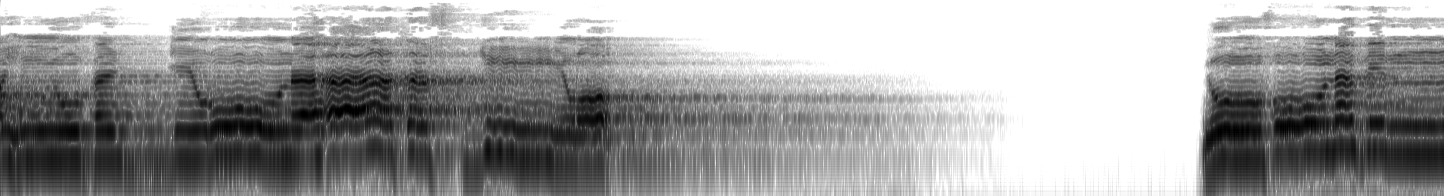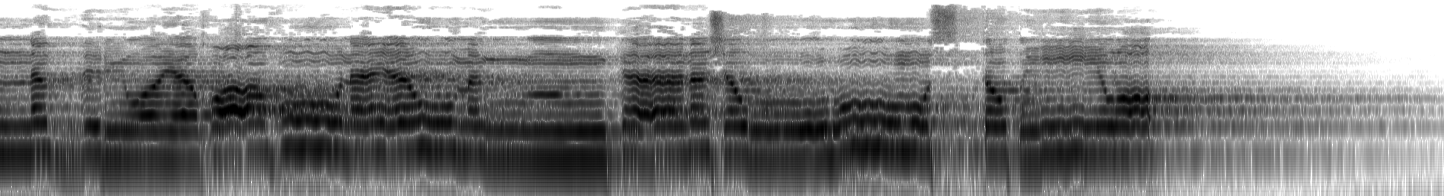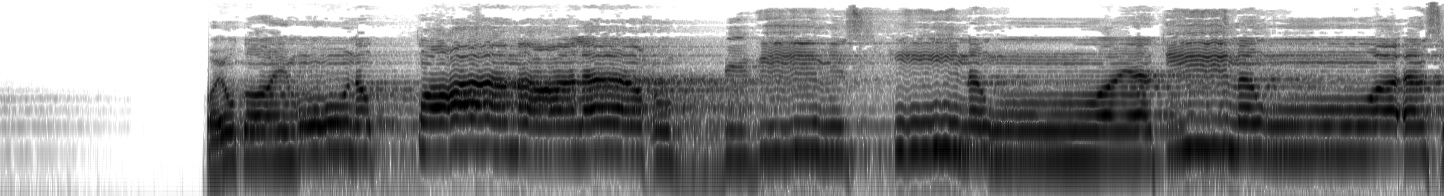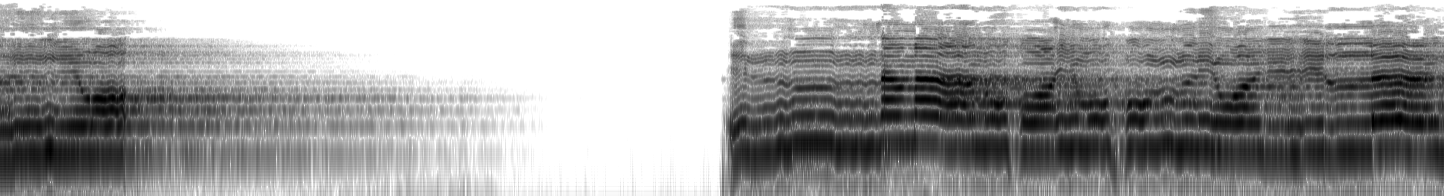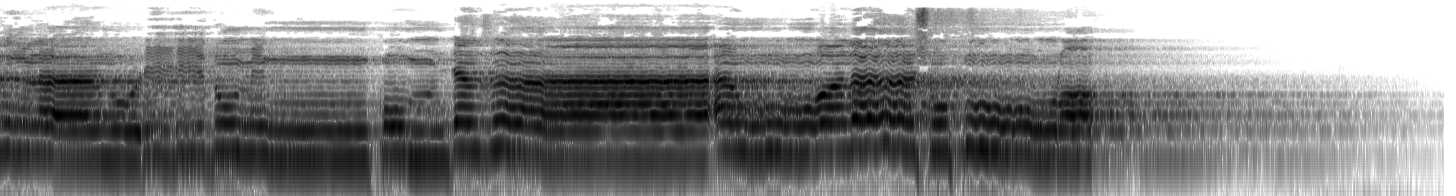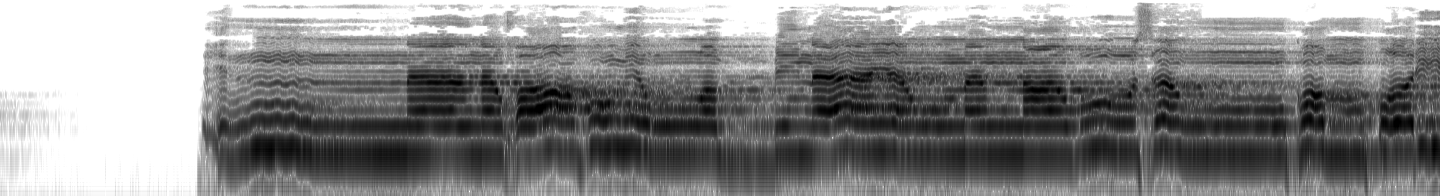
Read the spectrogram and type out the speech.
يُوفُونَ بِالنَّذْرِ وَيَخَافُونَ يَوْمًا كَانَ شَرُّهُ مُسْتَطِيرًا. وَيُطْعِمُونَ الطَّعَامَ عَلَىٰ حُبِّهِ مِسْكِينًا وَيَتِيمًا وَأَسِيرًا. إِنَّمَا رَّبِّنَا يَوْمًا عَبُوسًا قَمْطَرِيرًا.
